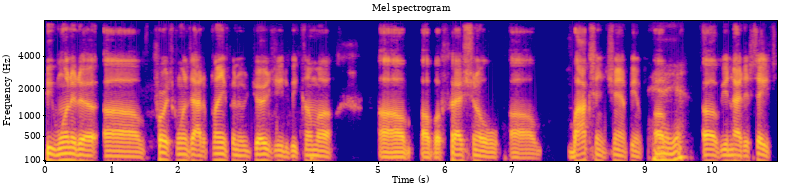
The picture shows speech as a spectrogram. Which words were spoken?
be one of the uh, first ones out of Plainfield, New Jersey, to become a uh, a professional uh, boxing champion of, yeah. of United States,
